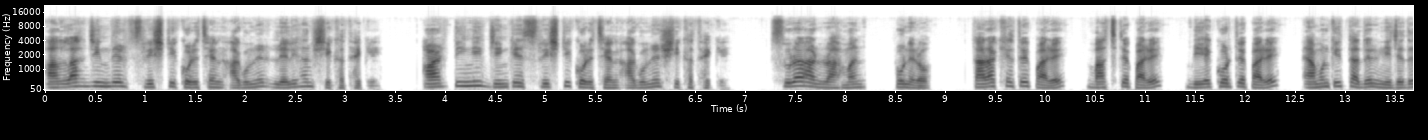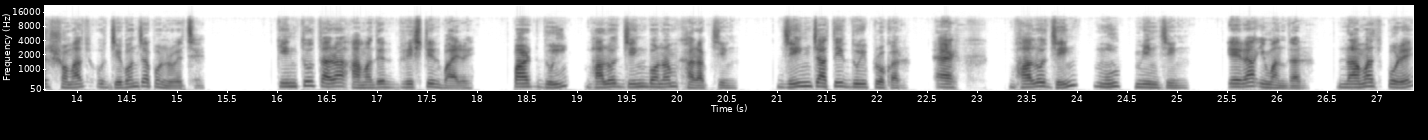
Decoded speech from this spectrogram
আল্লাহ জিনদের সৃষ্টি করেছেন আগুনের লেলিহান শিখা থেকে। আর তিনি জিনকে সৃষ্টি করেছেন আগুনের শিখা থেকে। সুরা আর রহমান পনেরো, তারা খেতে পারে, বাঁচতে পারে, বিয়ে করতে পারে, এমনকি তাদের নিজেদের সমাজ ও জীবনযাপন রয়েছে। কিন্তু তারা আমাদের দৃষ্টির বাইরে। পার্ট দুই, ভালো জিন বনাম খারাপ জিন। জিন জাতির দুই প্রকার। এক, ভালো জিন, মু, মিন জিন। এরা ইমানদার। নামাজ পড়ে,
